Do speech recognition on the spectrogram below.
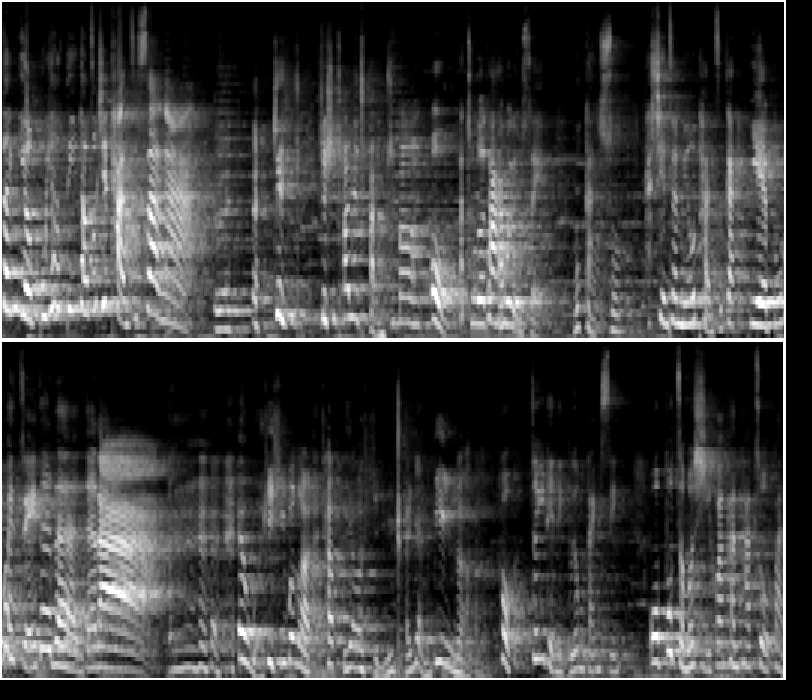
灯油不要滴到这些毯子上啊！呃，这这是他的毯子吗？哦，除了他还会有谁？我敢说，他现在没有毯子盖，也不会觉得冷的啦。哎，我是希望啊，他不要死于传染病啊。哦，这一点你不用担心。我不怎么喜欢和他作伴。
